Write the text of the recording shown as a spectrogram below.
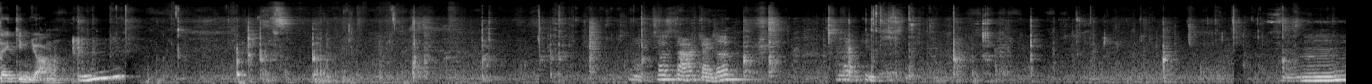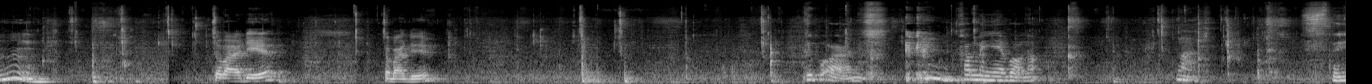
ได้กินยอมอืมช้าๆใจเลิกไม่กินเลยอืม สบายดี สบายดี คือพวกอ่านคำแม่บอกเนาะว่าแซ่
